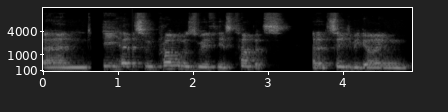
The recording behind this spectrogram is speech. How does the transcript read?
and he had some problems with his compass and it seemed to be going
